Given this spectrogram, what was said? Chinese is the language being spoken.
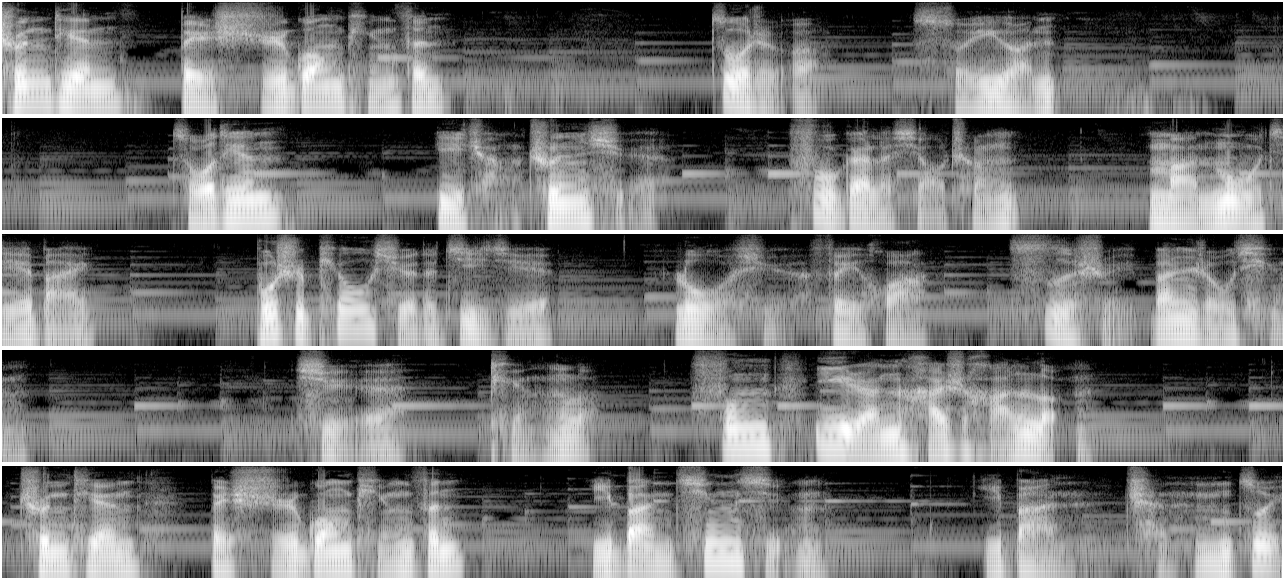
春天被时光平分。作者：随缘。昨天，一场春雪覆盖了小城，满目洁白。不是飘雪的季节，落雪飞花，似水般柔情。雪停了，风依然还是寒冷。春天被时光平分，一半清醒。一半沉醉。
